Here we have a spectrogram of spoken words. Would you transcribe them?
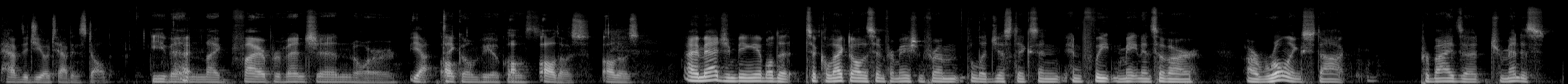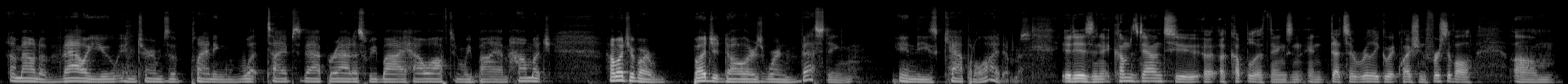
have the geotab installed. Even like fire prevention or yeah all- take home all, vehicles. all those all those I imagine being able to, to collect all this information from the logistics and, and fleet and maintenance of our our rolling stock provides a tremendous amount of value in terms of planning what types of apparatus we buy, how often we buy them, how much how much of our budget dollars we're investing in these capital items. It is, and it comes down to a, a couple of things, and, and that's a really great question. First of all, um,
